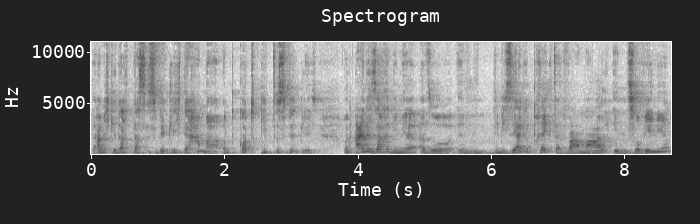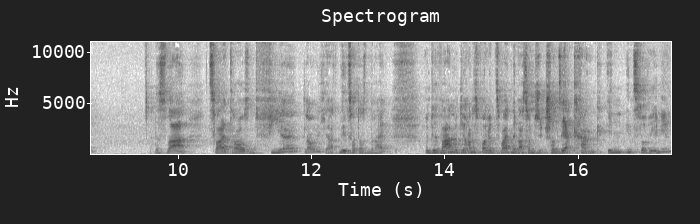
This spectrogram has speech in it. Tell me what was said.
Da habe ich gedacht, das ist wirklich der Hammer und Gott gibt es wirklich. Und eine Sache, die mir also, ähm, die mich sehr geprägt hat, war mal in Slowenien. Das war 2004, glaube ich, ja, nee, 2003. Und wir waren mit Johannes Paul II., der war schon, sehr krank in, in Slowenien.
